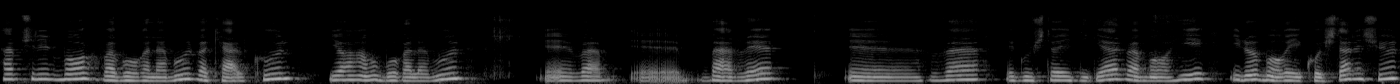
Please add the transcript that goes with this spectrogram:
همچنین مرغ و بوغلمون و کلکون یا همون بوغلمون و بره و گوشتای دیگر و ماهی اینا موقع کشتنشون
